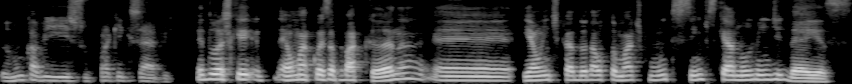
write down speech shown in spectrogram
eu nunca vi isso, para que, que serve? Edu, acho que é uma coisa bacana é, e é um indicador automático muito simples, que é a nuvem de ideias.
